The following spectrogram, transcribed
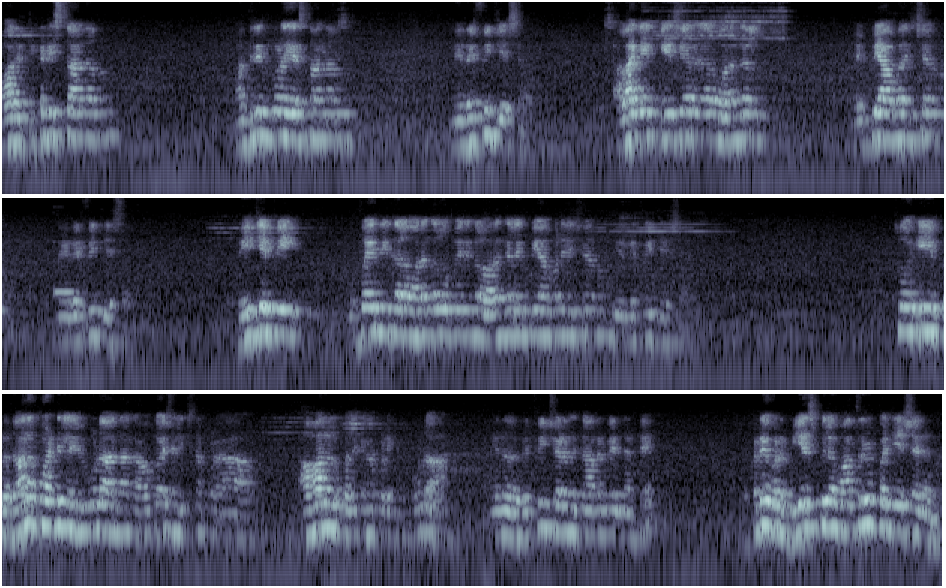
వారికి టికెట్ ఇస్తా అన్నారు. మంత్రిని కూడా చేస్తా అన్నారు. నేను రిఫ్యూజ్ చేశాను. అలాగే కేసీఆర్ గారు వరంగల్ ఎంపీ ఆఫర్ ఇచ్చారు నేను రిఫ్యూజ్ చేశాను. బీజేపీ ఉప ఎన్నికల వరంగల్ ఉప ఎన్నికల వరంగల్ ఎంపీ ఆఫర్ చేశారు నేను రిఫ్యూజ్ చేశాను. సో ఈ ప్రధాన పార్టీలు ఇవి కూడా నాకు అవకాశాలు ఇచ్చినప్పుడు ఆహ్వానాలు పలికినప్పటికీ కూడా నేను రిఫ్యూజ్ చేయడానికి కారణం ఏంటంటే ఒకటే ఒకటి బీఎస్పీలో మాత్రమే పనిచేశాను నేను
